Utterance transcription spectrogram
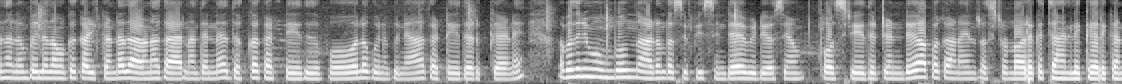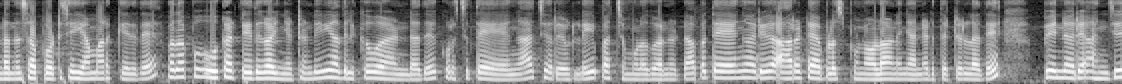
എന്നാലും പിന്നെ നമുക്ക് കഴിക്കേണ്ടതാണ് കാരണം തന്നെ ഇതൊക്കെ കട്ട് ചെയ്ത് ഇതുപോലെ കുനുകുനാ കട്ട് ചെയ്തെടുക്കുകയാണ് അപ്പോൾ ഇതിന് മുമ്പും നാടൻ റെസിപ്പീസിന്റെ വീഡിയോസ് ഞാൻ പോസ്റ്റ് ചെയ്തിട്ടുണ്ട്. അപ്പോൾ കാണാൻ ഇൻട്രസ്റ്റ് ഉള്ളവരൊക്കെ ചാനലിൽ കയറി കണ്ടെന്ന് സപ്പോർട്ട് ചെയ്യാൻ മറക്കരുത്. അപ്പോൾ അത് പൂവ് കട്ട് ചെയ്ത് കഴിഞ്ഞിട്ടുണ്ട്. ഇനി അതിലേക്ക് വേണ്ടത് കുറച്ച് തേങ്ങ ചെറിയുള്ളി പച്ചമുളക് കേട്ടോ അപ്പോൾ തേങ്ങ ഒരു ആറ് ടേബിൾ സ്പൂണോളാണ് ഞാൻ എടുത്തിട്ടുള്ളത്. പിന്നെ ഒരു അഞ്ച്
